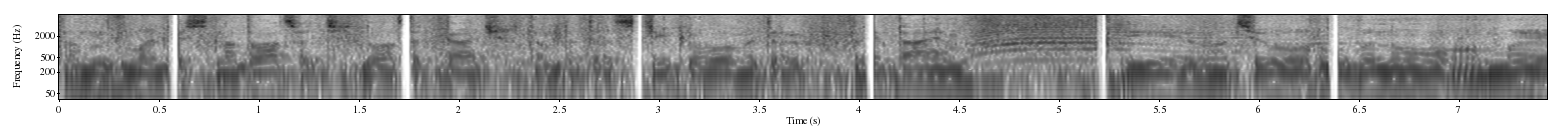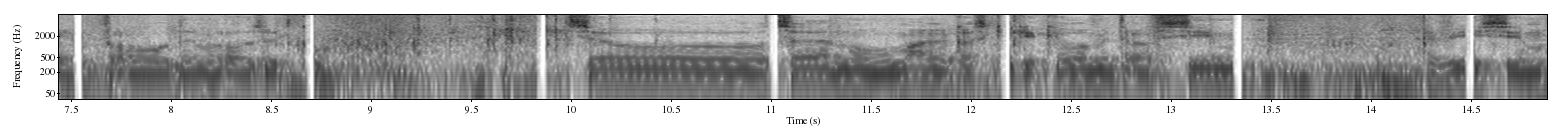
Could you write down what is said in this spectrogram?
Там ми десь на 20-25, там до 30 кілометрів літаємо. І на цю глибину ми проводимо розвідку. Цю, це ну, Мавіка скільки? Кілометрів 7, 8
